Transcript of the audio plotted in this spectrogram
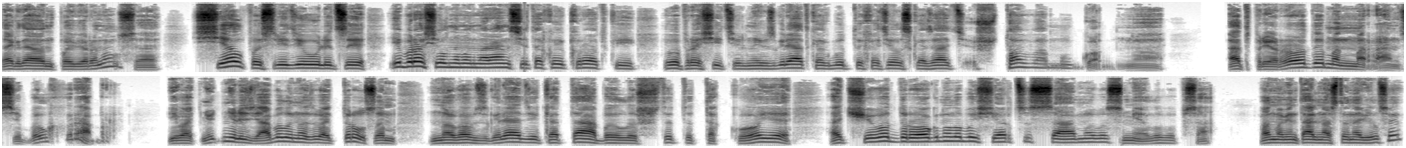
Тогда он повернулся — сел посреди улицы и бросил на Монмаранси такой кроткий, вопросительный взгляд, как будто хотел сказать «что вам угодно». От природы Монмаранси был храбр. Его отнюдь нельзя было назвать трусом, но во взгляде кота было что-то такое, от чего дрогнуло бы сердце самого смелого пса. Он моментально остановился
